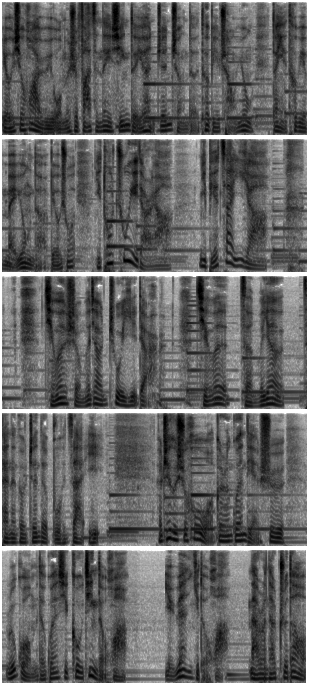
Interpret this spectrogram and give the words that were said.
有一些话语我们是发自内心的，也很真诚的，特别常用，但也特别没用的。比如说，你多注意点呀，你别在意呀。请问什么叫注意点儿？请问怎么样才能够真的不在意？而这个时候，我个人观点是，如果我们的关系够近的话。也愿意的话，那要让他知道，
